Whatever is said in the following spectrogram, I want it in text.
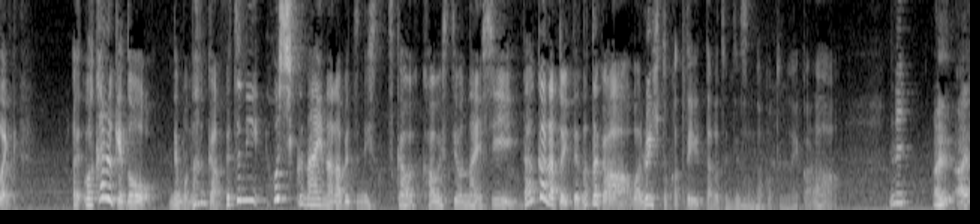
Like わかるけどでもなんか別に欲しくないなら別に使う買う必要ないしだからといってあなたが悪い人かって言ったら全然そんなことないから、ね I, I,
